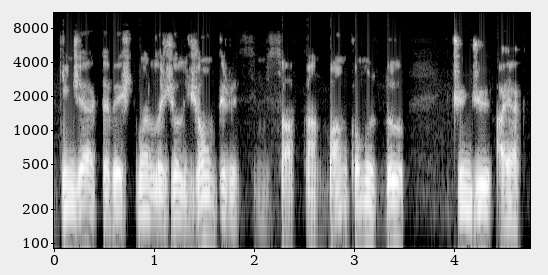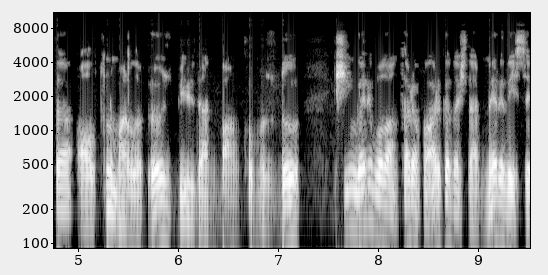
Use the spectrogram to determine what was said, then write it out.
İkinci ayakta 5 numaralı Jolly Jumper isimli safkan bankomuzdu. Üçüncü ayakta 6 numaralı Özbil'den bankomuzdu. İşin garip olan tarafı arkadaşlar neredeyse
